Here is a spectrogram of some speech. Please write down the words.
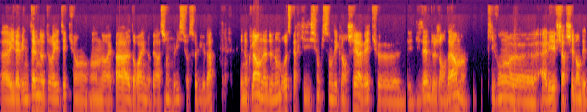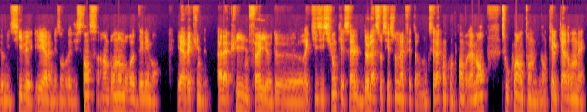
il avait une telle notoriété qu'on n'aurait pas droit à une opération de mmh. police sur ce lieu-là. Et donc là, on a de nombreuses perquisitions qui sont déclenchées avec euh, des dizaines de gendarmes qui vont euh, aller chercher dans des domiciles et, à la maison de résistance un bon nombre d'éléments. Et avec une, à l'appui une feuille de réquisition qui est celle de l'association de malfaiteurs. Donc c'est là qu'on comprend vraiment sous quoi on tombe, dans quel cadre on est.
